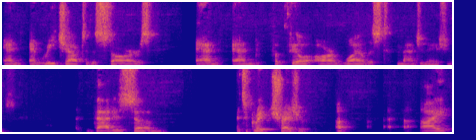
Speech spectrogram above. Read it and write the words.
and and reach out to the stars and and fulfill our wildest imaginations. That is um, it's a great treasure. Uh, I,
